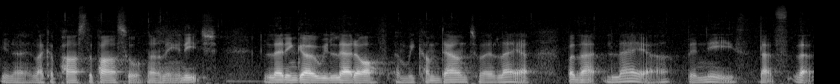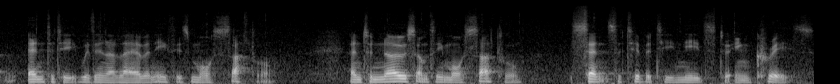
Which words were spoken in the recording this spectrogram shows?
You know, like a pass the parcel kind of thing. And each letting go, we let off, and we come down to a layer. But that layer beneath, that that entity within a layer beneath, is more subtle. And to know something more subtle, sensitivity needs to increase.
